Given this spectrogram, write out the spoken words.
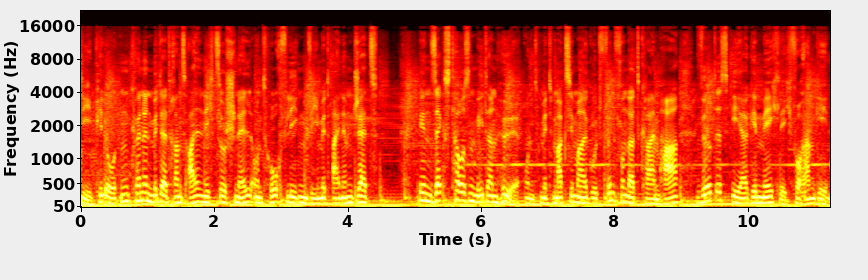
Die Piloten können mit der Transall nicht so schnell und hoch fliegen wie mit einem Jet. In 6000 Metern Höhe und mit maximal gut 500 km/h wird es eher gemächlich vorangehen.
